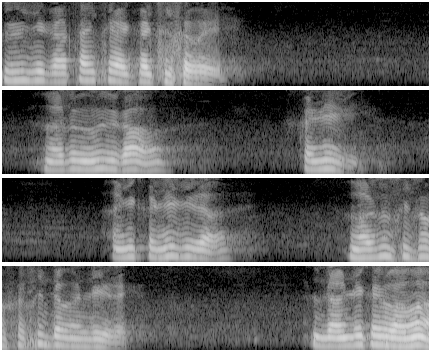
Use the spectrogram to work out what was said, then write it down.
तुम्ही जे गाताय ते ऐकायची सवय. माझं मूळ गाव कन्हेरी. आणि कन्हेरीला मारुतीचं प्रसिद्ध मंदिर आहे. दांडेकर मामा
